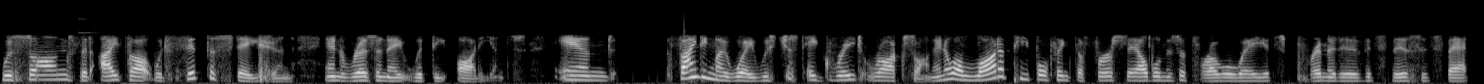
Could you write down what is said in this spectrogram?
was songs that I thought would fit the station and resonate with the audience. And Finding My Way was just a great rock song. I know a lot of people think the first album is a throwaway, it's primitive, it's this, it's that.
